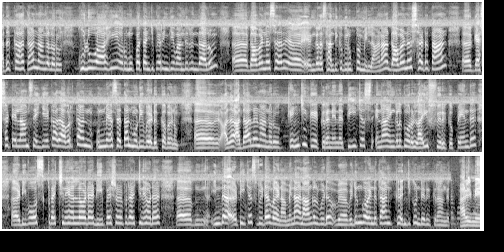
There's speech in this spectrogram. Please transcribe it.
அதுக்காக தான் நாங்கள் ஒரு குழுவாகி ஒரு முப்பத்தஞ்சு பேர் இங்கே வந்திருந்தாலும் கவர்னர் சார் எங்களை சந்திக்க விருப்பம் இல்லை ஆனால் கவர்னர் சார் தான் கெசட் எல்லாம் செய்ய அது அவர் தான் உண்மையாக தான் முடிவு எடுக்க வேணும். அதை அதால் நான் ஒரு கெஞ்சி கேட்குறேன். என்ன டீச்சர்ஸ் ஏன்னா எங்களுக்கும் ஒரு லைஃப் இருக்குது இப்போ வந்து டிவோர்ஸ் பிரச்சனைகளோட டிப்ரெஷன் பிரச்சனையோட இந்த டீச்சர்ஸ் விட வேணாம். ஏன்னா நாங்கள் விட விடுங்கோ என்று தான் கெஞ்சி கொண்டு இருக்கிறாங்க அரைமே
